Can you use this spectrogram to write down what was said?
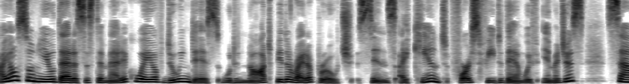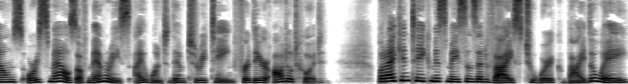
I also knew that a systematic way of doing this would not be the right approach since I can't force feed them with images, sounds, or smells of memories I want them to retain for their adulthood. But I can take Miss Mason's advice to work by the way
